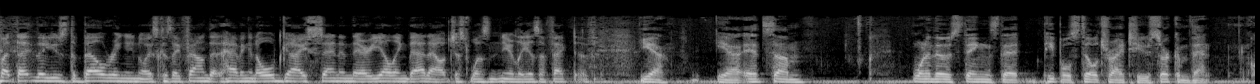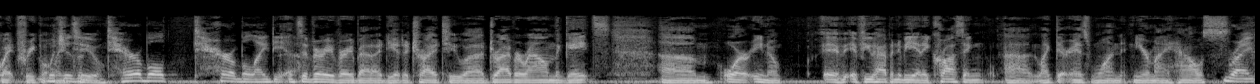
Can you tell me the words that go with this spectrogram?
but they, they used the bell ringing noise because they found that having an old guy standing there yelling that out just wasn't nearly as effective. Yeah, yeah, it's um one of those things that people still try to circumvent quite frequently Which is too. a terrible, terrible idea. It's a very, very bad idea to try to uh, drive around the gates, um, or you know, if, if you happen to be at a crossing, uh, like there is one near my house, Right.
